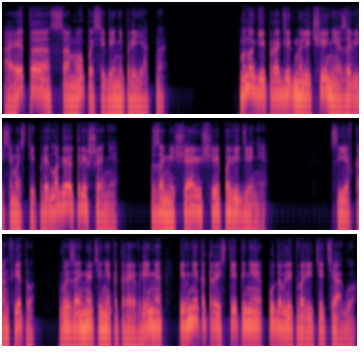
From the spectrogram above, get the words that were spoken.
а это само по себе неприятно. Многие парадигмы лечения зависимости предлагают решение, замещающее поведение — Съев конфету, вы займете некоторое время и в некоторой степени удовлетворите тягу.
